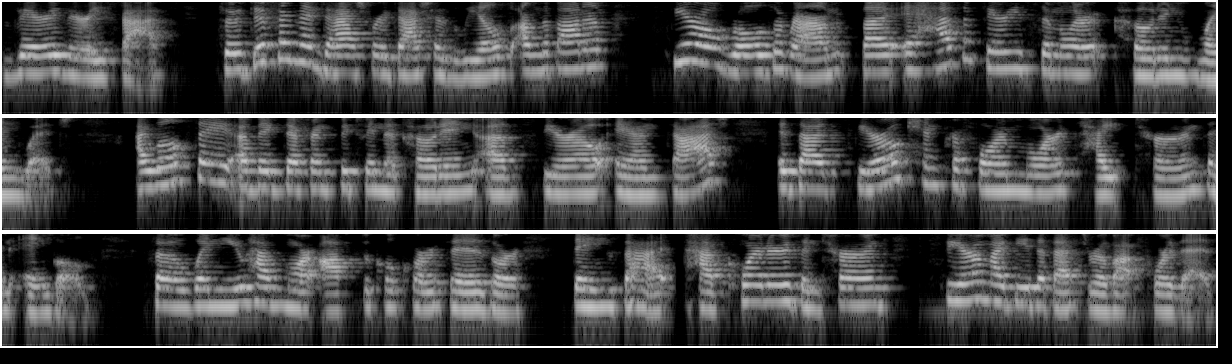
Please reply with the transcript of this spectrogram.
very, very fast. So different than Dash, where Dash has wheels on the bottom, Sphero rolls around, but it has a very similar coding language. I will say a big difference between the coding of Sphero and Dash is that Sphero can perform more tight turns and angles. So when you have more obstacle courses or things that have corners and turns, Sphero might be the best robot for this.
